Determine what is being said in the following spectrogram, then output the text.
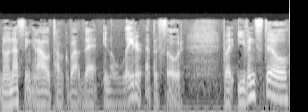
no nothing. And I'll talk about that in a later episode. But even still,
